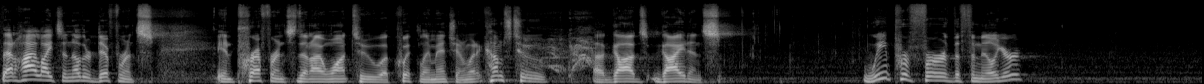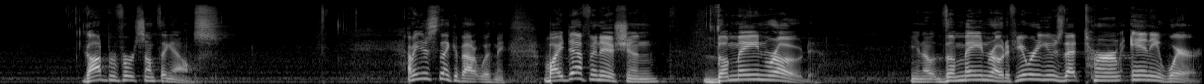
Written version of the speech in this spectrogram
That highlights another difference in preference that I want to uh, quickly mention. When it comes to uh, God's guidance, we prefer the familiar. God prefers something else. I mean, just think about it with me. By definition, the main road, you know, the main road, if you were to use that term anywhere,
